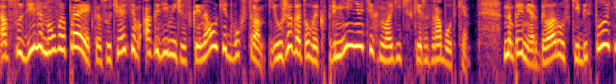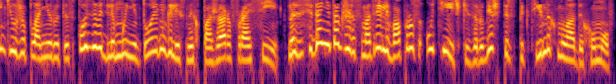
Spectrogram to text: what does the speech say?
обсудили новые проекты с участием академической науки двух стран и уже готовые к применению технологические разработки. Например, белорусские беспилотники уже планируют использовать для мониторинга лесных пожаров России. На заседании также рассмотрели вопрос утечки за рубеж перспективных молодых умов.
